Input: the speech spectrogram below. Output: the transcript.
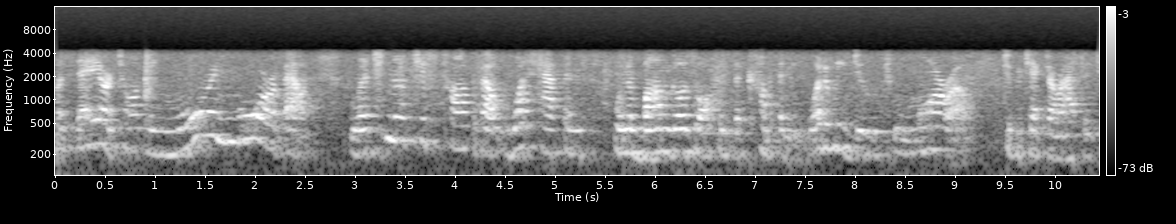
But they are talking more and more about, let's not just talk about what happens when a bomb goes off at the company. What do we do tomorrow to protect our assets?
